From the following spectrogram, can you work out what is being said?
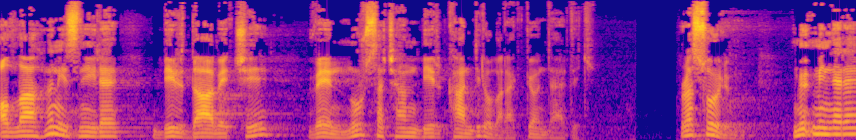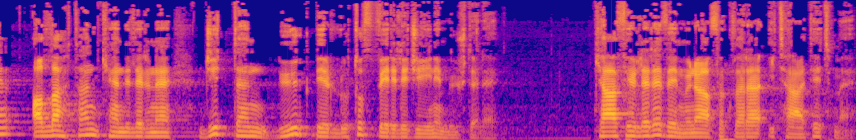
Allah'ın izniyle bir davetçi ve nur saçan bir kandil olarak gönderdik. Resulüm, müminlere Allah'tan kendilerine cidden büyük bir lütuf verileceğini müjdele. Kafirlere ve münafıklara itaat etme.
